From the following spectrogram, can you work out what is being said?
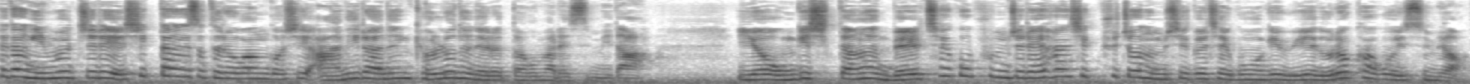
해당 이물질이 식당에서 들어간 것이 아니라는 결론을 내렸다고 말했습니다. 이어 옹기 식당은 매일 최고 품질의 한식 퓨전 음식을 제공하기 위해 노력하고 있으며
